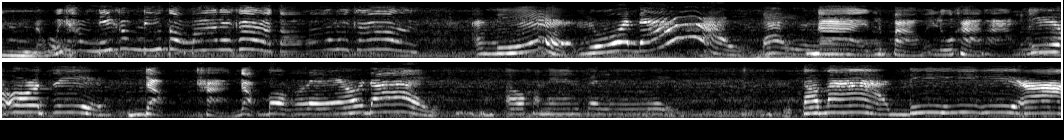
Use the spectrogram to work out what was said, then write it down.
นอุ้ยคำนี้คำนี้ต่อมาเลยค่ะ ต่อมาเลยค่ะ อันนี้ มา D E E R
